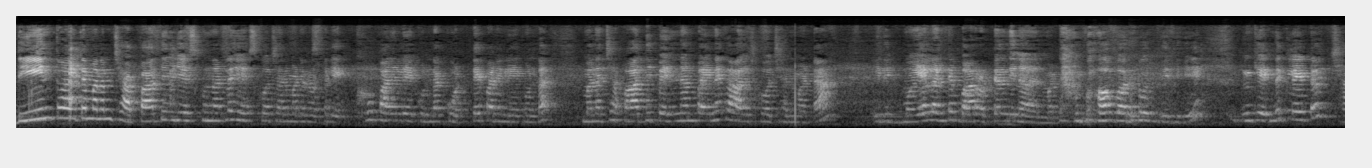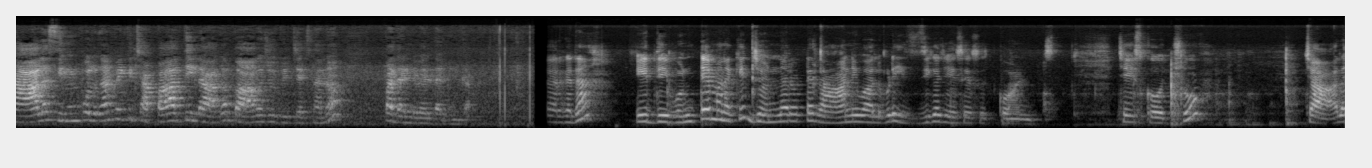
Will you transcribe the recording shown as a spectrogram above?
దీంతో అయితే మనం చపాతీలు చేసుకున్నట్లే చేసుకోవచ్చు అనమాట రొట్టెలు ఎక్కువ పని లేకుండా కొట్టే పని లేకుండా మన చపాతీ పెన్నం పైన కాల్చుకోవచ్చు అనమాట ఇది మొయ్యాలంటే బాగా రొట్టెలు తినాలన్నమాట. బాగా బరువు ఉంది ఇది. ఇంకెందుకు లేట్? చాలా సింపుల్గా మీకు చపాతీ లాగా బాగా చూపించేస్తాను. పదండి వెళ్దాం ఇంకా. కదా? ఇది ఉంటే మనకి జొన్న రొట్టె రాని వాళ్ళు కూడా ఈజీగా చేసేసుకో చేసుకోవచ్చు. చాలా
